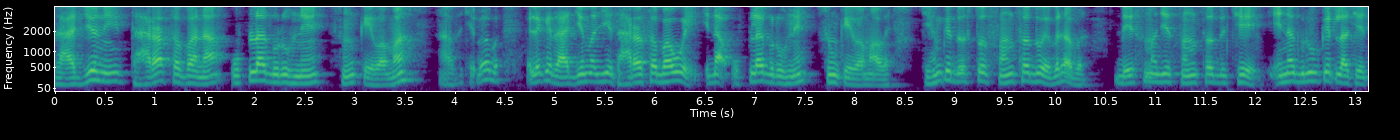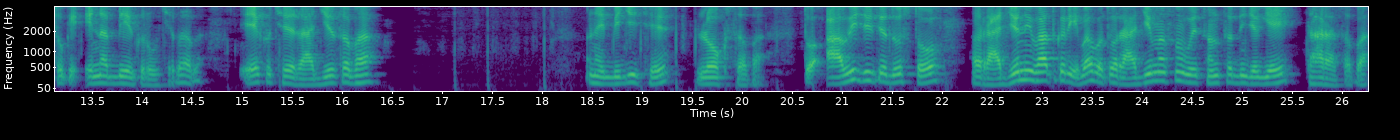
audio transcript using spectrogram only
રાજ્યની ધારાસભાના ઉપલા ગૃહને શું કહેવામાં આવે છે, બરાબર? એટલે કે રાજ્યમાં જે ધારાસભા હોય, એના ઉપલા ગૃહને શું કહેવામાં આવે? જેમ કે દોસ્તો, સંસદ હોય, બરાબર? દેશમાં જે સંસદ છે, એના ગૃહ કેટલા છે? તો કે એના બે ગૃહ છે, બરાબર? એક છે રાજ્યસભા અને બીજી છે લોકસભા. તો આવી જ રીતે દોસ્તો, રાજ્યની વાત કરીએ, બરાબર? તો રાજ્યમાં શું હોય? સંસદની જગ્યાએ ધારાસભા.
